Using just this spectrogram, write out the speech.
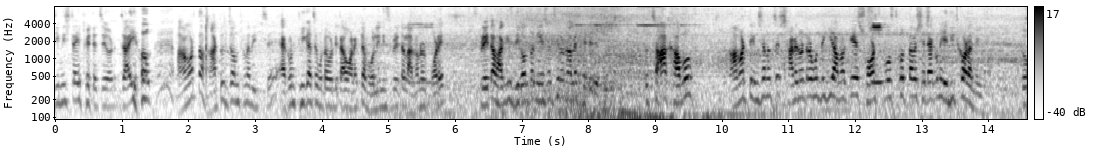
জিনিসটাই ফেটেছে ওর। যাই হোক আমার তো হাঁটুর যন্ত্রণা দিচ্ছে। এখন ঠিক আছে মোটামুটি তাও অনেকটা ভলিনি স্প্রেটা লাগানোর পরে। স্প্রেটা ভাগিস দিগন্ত নিয়ে এসেছিল নাহলে ফেটে যেত। তো চা খাব। আমার টেনশন হচ্ছে সাড়ে নটার মধ্যে গিয়ে আমাকে শর্ট পোস্ট করতে হবে সেটা এখনও এডিট করা নেই। তো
